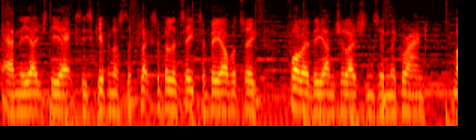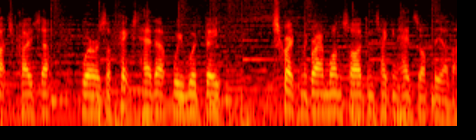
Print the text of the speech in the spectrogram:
and the HDX is giving us the flexibility to be able to follow the undulations in the ground much closer, whereas a fixed header we would be scraping the ground one side and taking heads off the other.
